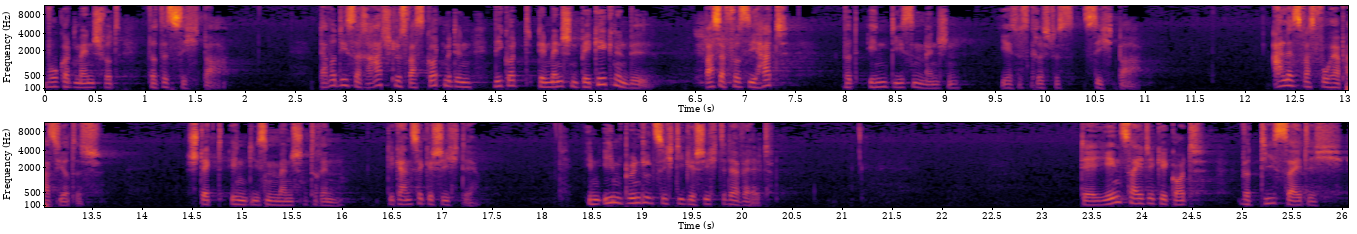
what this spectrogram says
wo Gott Mensch wird, wird es sichtbar. Da wird dieser Ratschluss, was Gott mit den, wie Gott den Menschen begegnen will, was er für sie hat, wird in diesem Menschen, Jesus Christus, sichtbar. Alles, was vorher passiert ist, steckt in diesem Menschen drin. Die ganze Geschichte. In ihm bündelt sich die Geschichte der Welt. Der jenseitige Gott wird diesseitig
